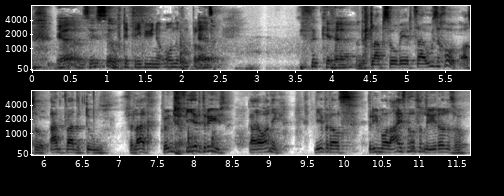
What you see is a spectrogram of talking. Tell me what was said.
Ja, das ist so. Auf der Tribüne und auf dem Platz. Ja. genau. Und ich glaube, so wird es auch rauskommen. Also, entweder du vielleicht gewünscht ja. 4-3, keine Ahnung. Lieber als 3 mal 1-0 verlieren oder so.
